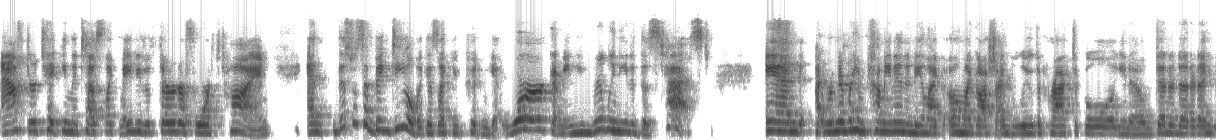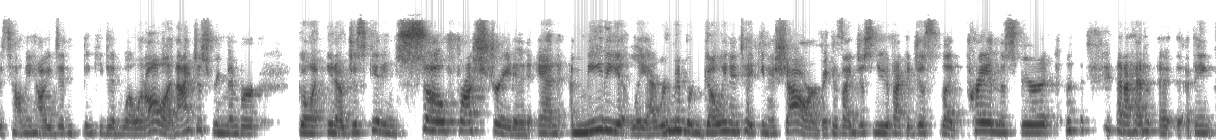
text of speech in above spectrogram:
after taking the test, like maybe the third or fourth time. And this was a big deal because, like, you couldn't get work. I mean, you really needed this test. And I remember him coming in and being like, oh my gosh, I blew the practical, you know, da da da da. He was telling me how he didn't think he did well at all. And I just remember going, you know, just getting so frustrated. And immediately I remember going and taking a shower because I just knew if I could just like pray in the spirit. and I had, uh, I think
